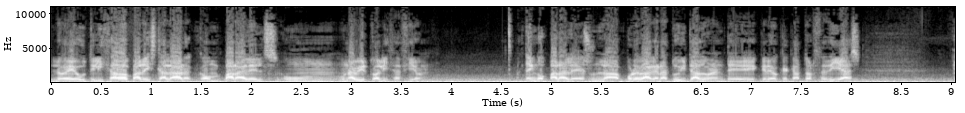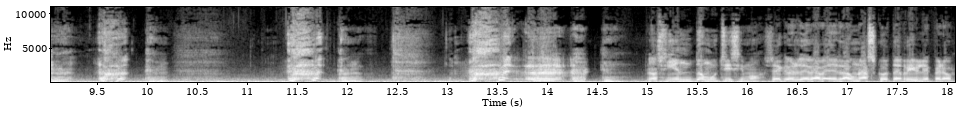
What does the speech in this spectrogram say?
lo he utilizado para instalar con Parallels una virtualización. Tengo Parallels, una prueba gratuita durante creo que 14 días. Lo siento muchísimo. Sé que os debe haber dado un asco terrible, pero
